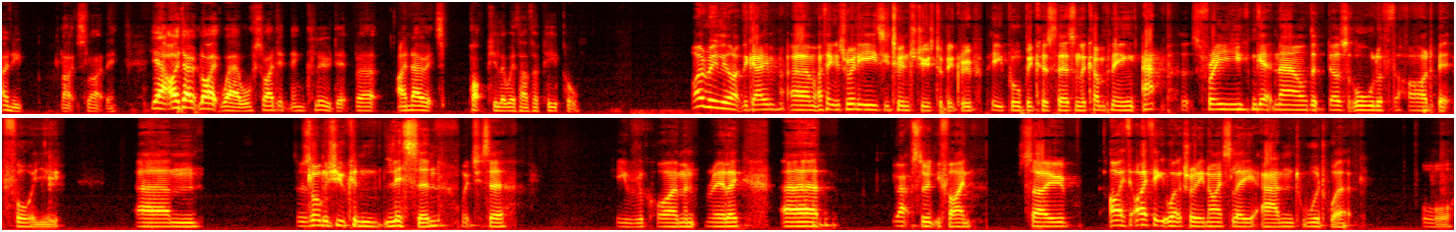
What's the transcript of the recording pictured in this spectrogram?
only like slightly. Yeah, I don't like werewolf, so I didn't include it. But I know it's popular with other people. I really like the game. Um, I think it's really easy to introduce to a big group of people because there's an accompanying app that's free you can get now that does all of the hard bit for you. Um, so as long as you can listen, which is a key requirement, really, uh, you're absolutely fine. So I, I think it works really nicely and would work for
